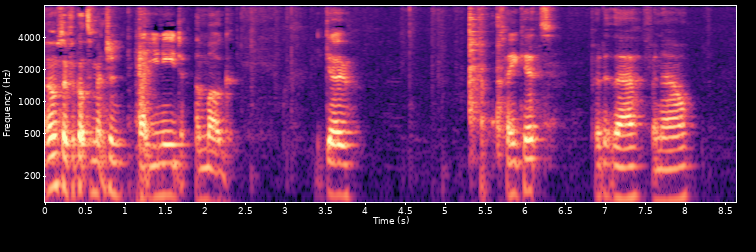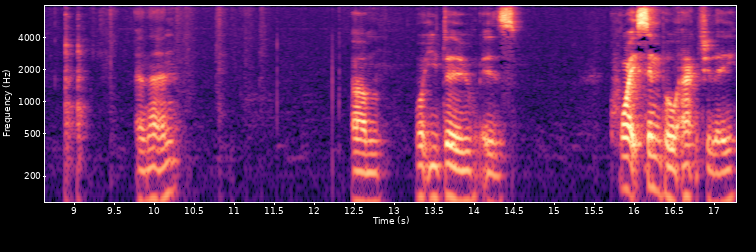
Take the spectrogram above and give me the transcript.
I also forgot to mention that you need a mug. Go, take it, put it there for now, and then um, what you do is quite simple actually.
